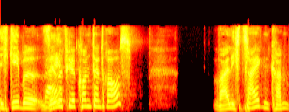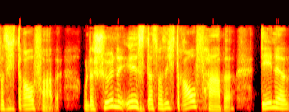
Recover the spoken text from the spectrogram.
Ich gebe sehr, sehr viel Content raus, weil ich zeigen kann, was ich drauf habe. Und das Schöne ist, das, was ich drauf habe, denen,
